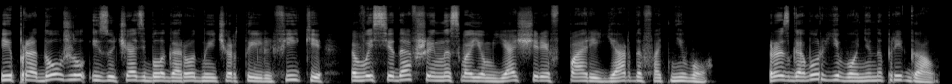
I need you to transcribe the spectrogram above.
и продолжил изучать благородные черты эльфийки, восседавшей на своем ящере в паре ярдов от него. Разговор его не напрягал.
